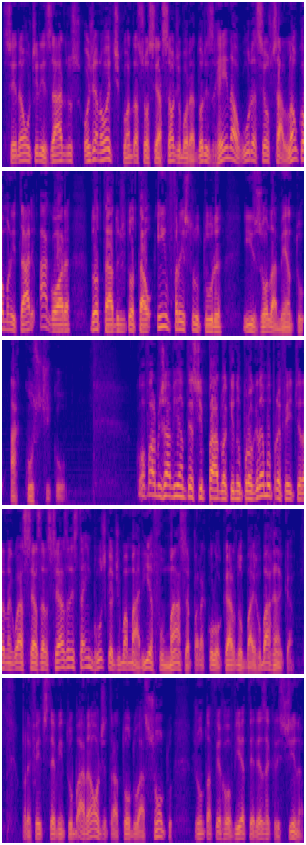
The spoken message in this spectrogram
serão utilizados hoje à noite, quando a Associação de Moradores reinaugura seu salão comunitário, agora dotado de total infraestrutura e isolamento acústico. Conforme já havia antecipado aqui no programa, o prefeito de Aranaguá, César César, está em busca de uma Maria Fumaça para colocar no bairro Barranca. O prefeito esteve em Tubarão, onde tratou do assunto, junto à ferrovia Tereza Cristina.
